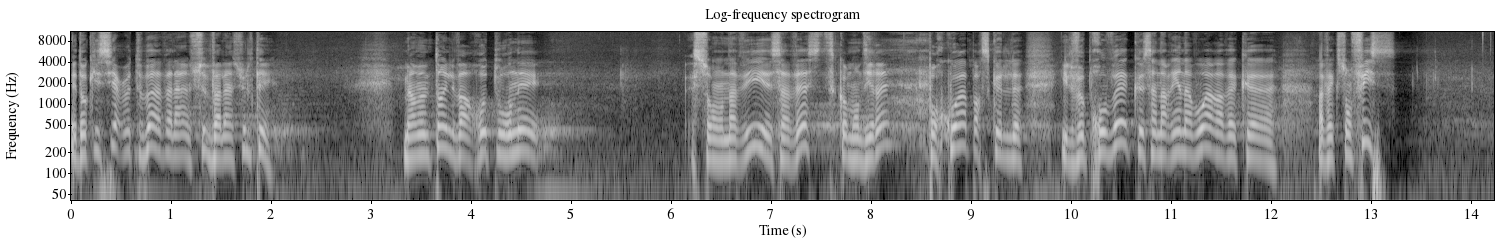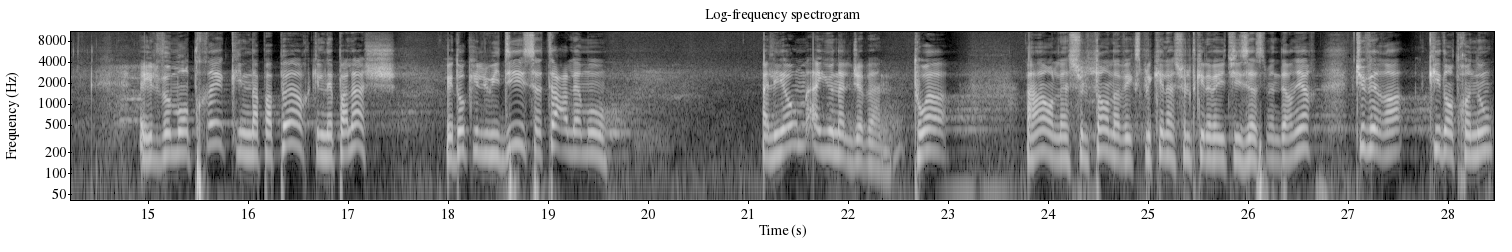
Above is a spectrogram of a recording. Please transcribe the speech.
Et donc ici, Utbah va l'insulter. Mais en même temps, il va retourner son avis et sa veste, comme on dirait. Pourquoi? Parce qu'il veut prouver que ça n'a rien à voir avec, euh, avec son fils. Et il veut montrer qu'il n'a pas peur, qu'il n'est pas lâche. Et donc il lui dit Toi, hein, en l'insultant, on avait expliqué l'insulte qu'il avait utilisée la semaine dernière. Tu verras qui d'entre nous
